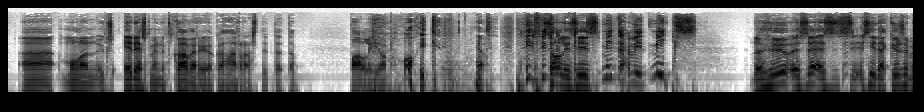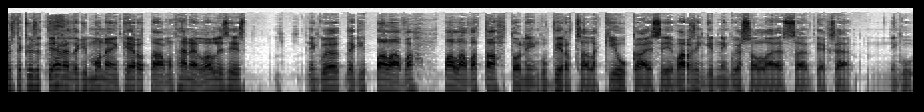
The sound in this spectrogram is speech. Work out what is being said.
Uh, mulla on yksi edesmennyt kaveri, joka harrasti tätä paljon. Oikein. Se oli siis- Mitä, mit, miksi? No hy- se, se, sitä kysymystä kysyttiin häneltäkin moneen kertaan, mutta hänellä oli siis niin kuin jotenkin palava, palava tahto niin kuin virtsailla kiukaisiin, varsinkin niin kuin jos ollaan jossain, tiedätkö, niin kuin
